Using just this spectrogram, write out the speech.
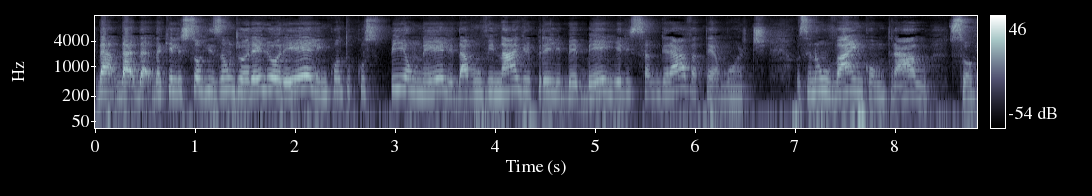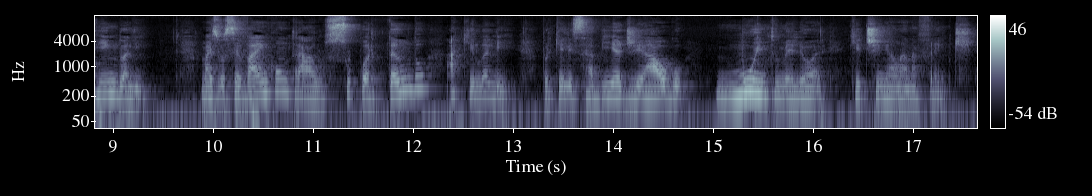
da, da, da, daquele sorrisão de orelha a orelha, enquanto cuspiam nele, davam vinagre para ele beber e ele sangrava até a morte. Você não vai encontrá-lo sorrindo ali mas você vai encontrá-lo suportando aquilo ali, porque ele sabia de algo muito melhor que tinha lá na frente.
